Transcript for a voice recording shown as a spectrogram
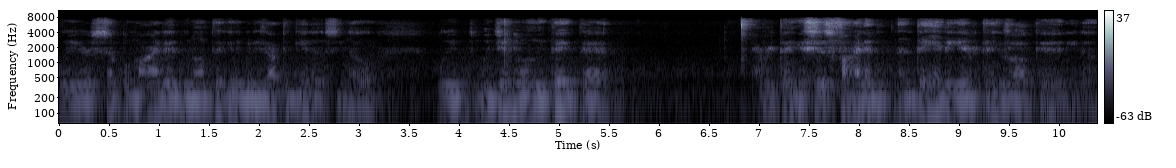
We are simple minded. We don't think anybody's out to get us, you know we we genuinely think that everything is just fine and, and dandy, everything's all good, you know.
